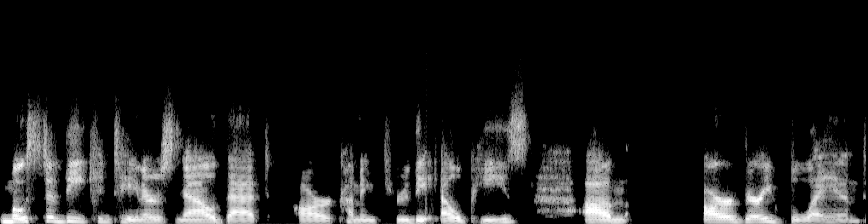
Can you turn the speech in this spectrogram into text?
Most of the containers now that are coming through the LPs um, are very bland.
